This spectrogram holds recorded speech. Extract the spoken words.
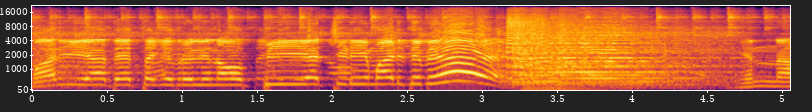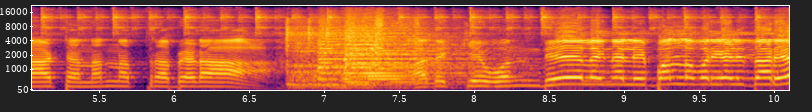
ಮರ್ಯಾದೆ ತೆಗೆದ್ರಲ್ಲಿ ನಾವು ಪಿ ಎಚ್ ಡಿ ಮಾಡಿದ್ದೀವಿ! ನಿನ್ನ ಆಟ ನನ್ನ ಹತ್ರ ಬೇಡ. ಅದಕ್ಕೆ ಒಂದೇ ಲೈನಲ್ಲಿ ಬಲ್ಲವರು ಹೇಳಿದ್ದಾರೆ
